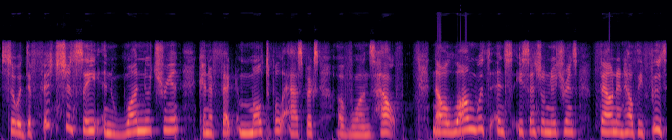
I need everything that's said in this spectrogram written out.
So, a deficiency in one nutrient can affect multiple aspects of one's health. Now, along with essential nutrients found in healthy foods,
